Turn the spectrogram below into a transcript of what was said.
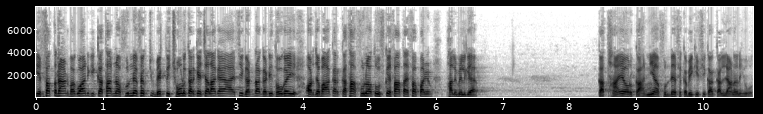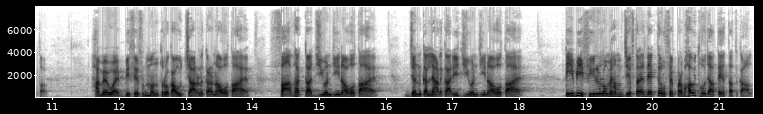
कि सत्यनारायण भगवान की कथा न सुनने से व्यक्ति छोड़ करके चला गया, ऐसी घटना घटित हो गई, और जब आकर कथा सुना तो उसके साथ ऐसा फल मिल गया। कथाएँ और कहानियाँ सुनने से कभी किसी का कल्याण नहीं होता। हमें वह विशिष्ट मंत्रों का उच्चारण करना होता है, साधक का जीवन जीना होता है जन कल्याणकारी जीवन जीना होता है। टीवी सीरियलों में हम जिस तरह देखते हैं उससे प्रभावित हो जाते हैं तत्काल।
